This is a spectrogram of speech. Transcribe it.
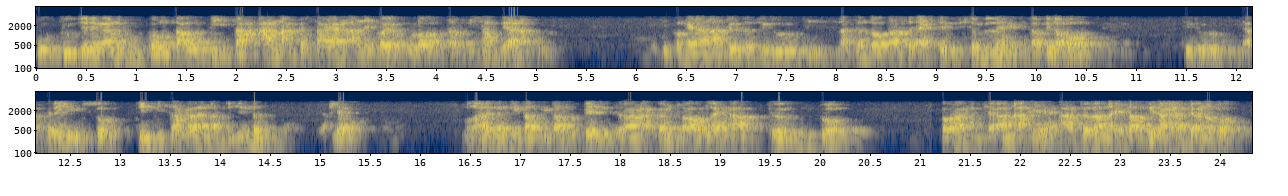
kudu jenengan hukum tahu pisah anak kesayangannya kaya pulau terpisah di anak kudu di pengeran adil itu dituruti nah contoh tak se-ekstrim di sebelah tapi nopo akhirnya Yusuf dipisah kalian nabi cinta ya. Mulai dengan kita kita bukit diterangkan oleh Abdul orang aja anak ya Abdul anak. Itu orang aja nopo?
